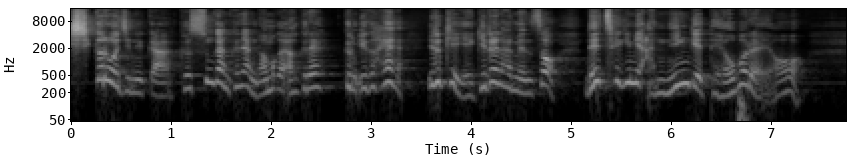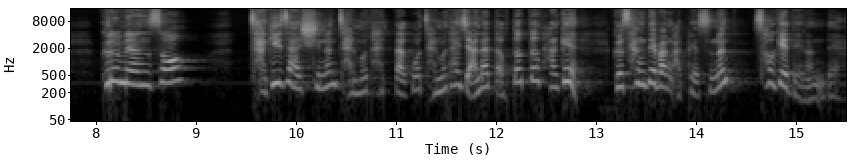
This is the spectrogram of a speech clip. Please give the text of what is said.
시끄러워지니까 그 순간 그냥 넘어가요 아, 그래? 그럼 이거 해. 이렇게 얘기를 하면서 내 책임이 아닌 게 되어버려요. 그러면서 자기 자신은 잘못했다고 잘못하지 않았다고 떳떳하게 그 상대방 앞에서는 서게 되는데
